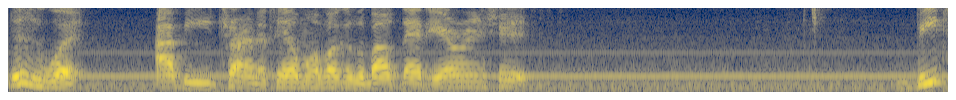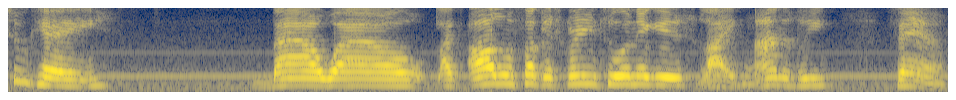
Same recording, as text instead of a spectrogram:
this is what I be trying to tell motherfuckers about that era and shit. B2K, Bow Wow, like all them fucking Scream Tour niggas. Like Mhm. honestly, fam,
